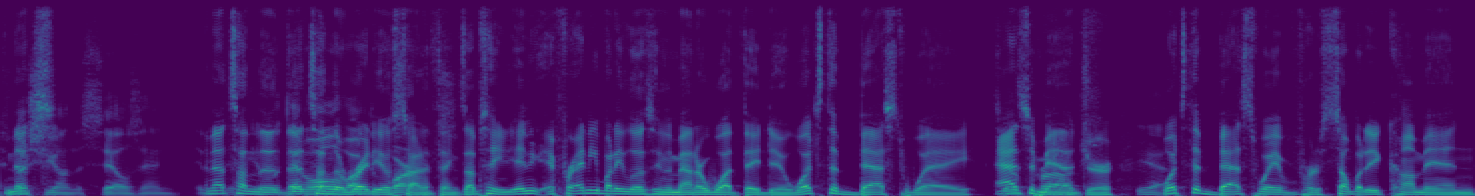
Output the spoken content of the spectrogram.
And that's- especially on the sales end. And that's on the that's on the radio side of things. I'm saying any, for anybody listening, no matter what they do, what's the best way as a manager? yeah. What's the best way for somebody to come in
